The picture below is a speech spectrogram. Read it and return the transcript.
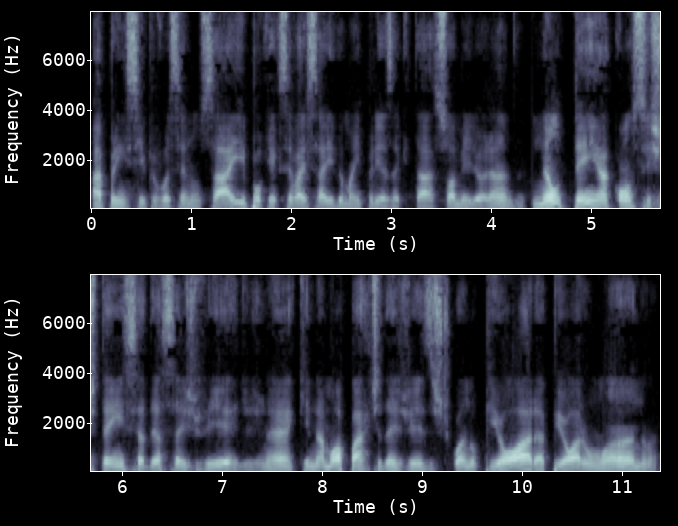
a princípio você não sai, e por que, que você vai sair de uma empresa que está só melhorando? Não tem a consistência dessas verdes, né? Que na maior parte das vezes, quando piora, piora um ano,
